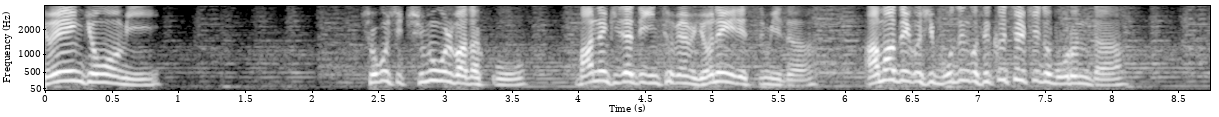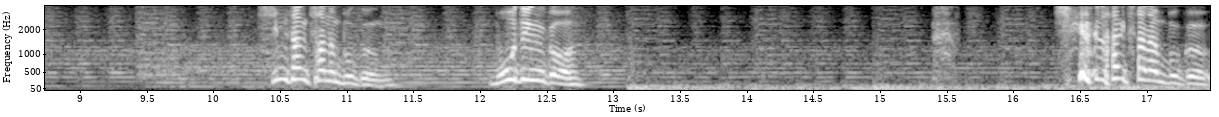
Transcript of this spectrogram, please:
여행 경험이 조금씩 주목을 받았고 많은 기자들이 인터뷰하며 연예인이 됐습니다. 아마도 이것이 모든 것의 끝일지도 모른다. 심상찮은 부금 모든 건 심상찮은 부금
